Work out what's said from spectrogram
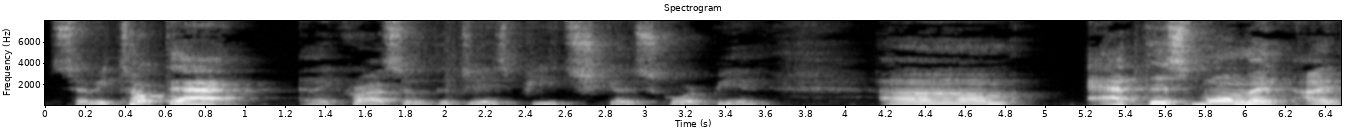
So he took that and he crossed it with the Jay's Peach Ghost Scorpion. Um, at this moment, I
